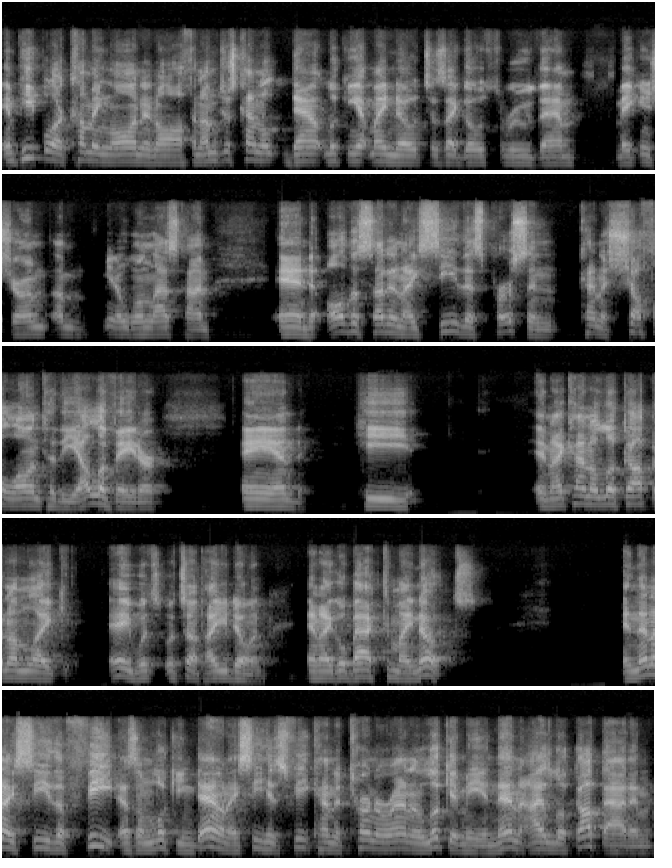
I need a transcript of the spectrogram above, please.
and people are coming on and off and i'm just kind of down looking at my notes as i go through them making sure i'm, I'm you know one last time. And all of a sudden i see this person kind of shuffle onto the elevator and he and i kind of look up and i'm like hey what's what's up? How you doing? And i go back to my notes. And then i see the feet as i'm looking down i see his feet kind of turn around and look at me. And then i look up at him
